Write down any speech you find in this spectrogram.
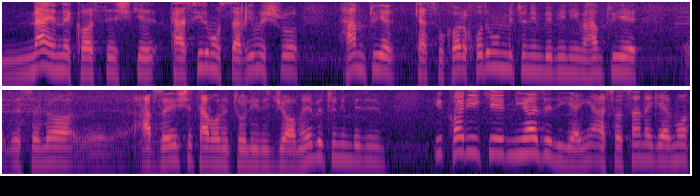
نه انکاسش که تاثیر مستقیمش رو هم توی کسب و کار خودمون می‌تونیم ببینیم هم توی به افزایش توان تولید جامعه بتونیم بدونیم یه کاریه که نیاز دیگه این اساسا اگر ما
